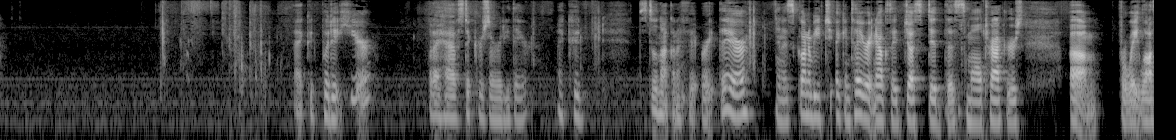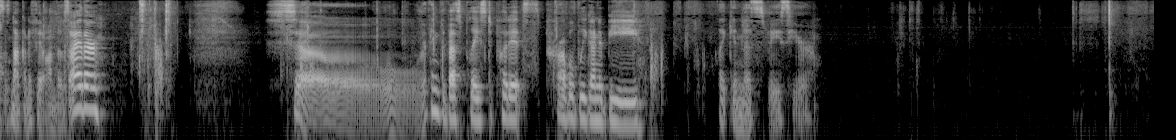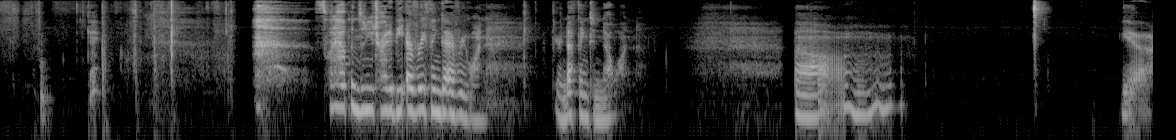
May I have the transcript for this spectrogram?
I could put it here, but I have stickers already there. I could, still not gonna fit right there. And it's gonna be, I can tell you right now, because I just did the small trackers um, for weight loss, it's not gonna fit on those either. So I think the best place to put it's probably gonna be like in this space here. What happens when you try to be everything to everyone. You're nothing to no one. Um, yeah.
